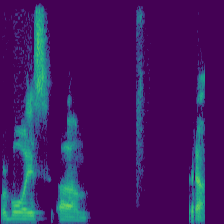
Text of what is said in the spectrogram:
We're boys. Um, yeah.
